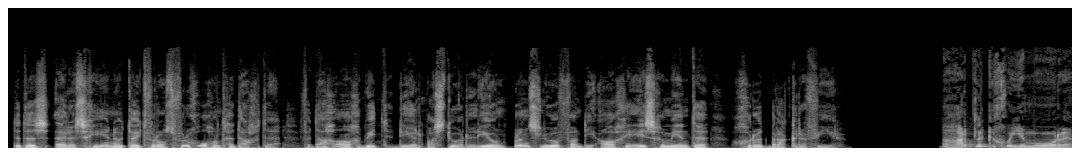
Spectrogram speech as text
Dit is RSG nou tyd vir ons vroegoggendgedagte. Vandag aangebied deur pastoor Leon Prinsloo van die AGS gemeente Grootbrakrivier. 'n Hartlike goeiemôre.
